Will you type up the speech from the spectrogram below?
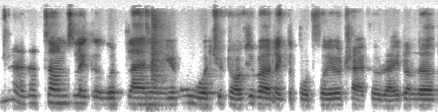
Yeah, that sounds like a good plan. And you know what you talked about, like the portfolio tracker, right on the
